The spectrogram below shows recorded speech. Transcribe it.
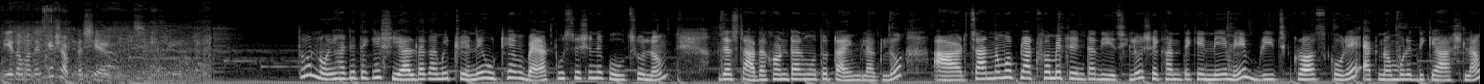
দিয়ে তোমাদেরকে সবটা শেয়ার করছি। তো নৈহাটি থেকে শিয়ালদাগামী ট্রেনে উঠে আমি ব্যারাকপুর স্টেশনে পৌঁছলাম। জাস্ট আধা ঘণ্টার মতো টাইম লাগল। আর চার নম্বর প্ল্যাটফর্মে ট্রেনটা দিয়েছিল, সেখান থেকে নেমে ব্রিজ ক্রস করে এক নম্বরের দিকে আসলাম।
